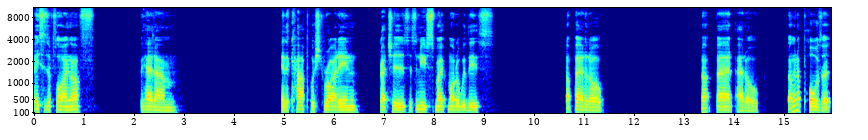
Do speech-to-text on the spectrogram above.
Pieces are flying off. We had um yeah, the car pushed right in. Scratches. There's a new smoke model with this. Not bad at all. Not bad at all. So I'm going to pause it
